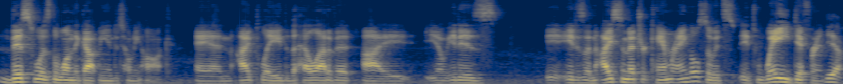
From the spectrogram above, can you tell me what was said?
this was the one that got me into Tony Hawk, and I played the hell out of it. I, you know, it is it is an isometric camera angle, so it's it's way different, yeah.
